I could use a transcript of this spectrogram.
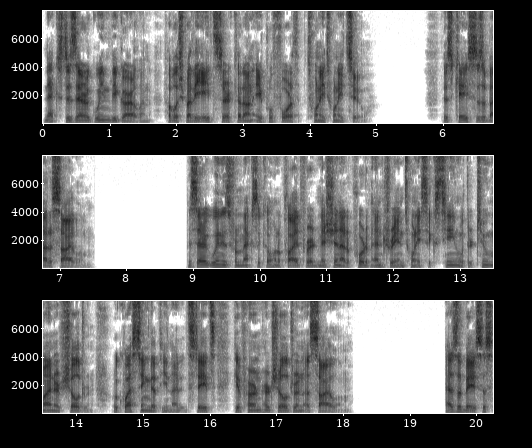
Next is Araguin v. Garland, published by the Eighth Circuit on April 4th, 2022. This case is about asylum. Ms. Araguin is from Mexico and applied for admission at a port of entry in 2016 with her two minor children, requesting that the United States give her and her children asylum. As a basis,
